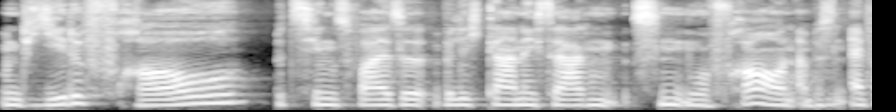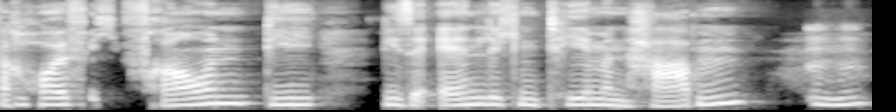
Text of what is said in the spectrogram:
Und jede Frau, beziehungsweise will ich gar nicht sagen, es sind nur Frauen, aber es sind einfach häufig Frauen, die diese ähnlichen Themen haben. Mhm.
